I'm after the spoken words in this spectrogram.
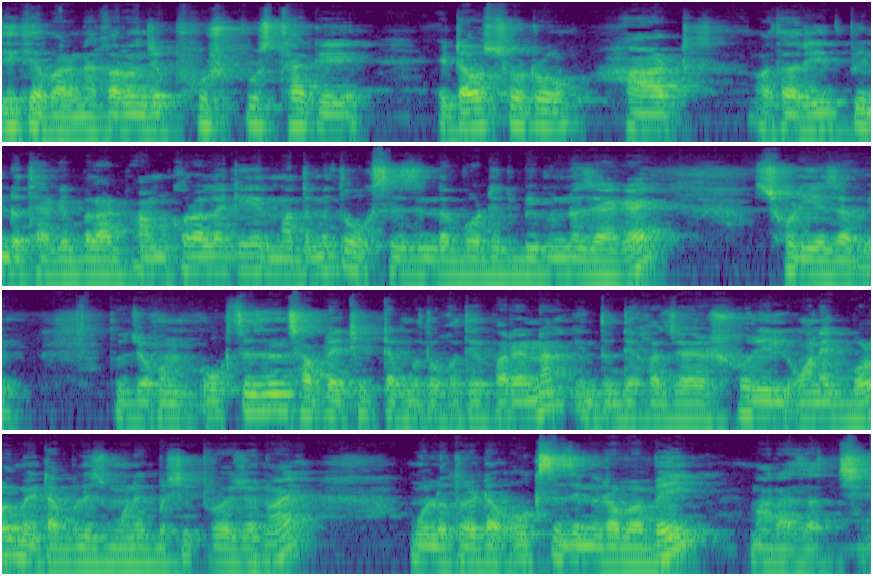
দিতে পারে না। কারণ যে ফুসফুস থাকে, এটাও ছোট হার্ট অর্থাৎ হৃদপিণ্ড থাকে ব্লাড পাম্প করা লাগে, এর মাধ্যমে তো অক্সিজেনটা বডির বিভিন্ন জায়গায় ছড়িয়ে যাবে। তো যখন অক্সিজেন সাপ্লাই ঠিকঠাক মতো হতে পারে না, কিন্তু দেখা যায় শরীর অনেক বড় মেটাবলিজম অনেক বেশি প্রয়োজন হয়, মূলত এটা অক্সিজেনের অভাবেই মারা যাচ্ছে।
